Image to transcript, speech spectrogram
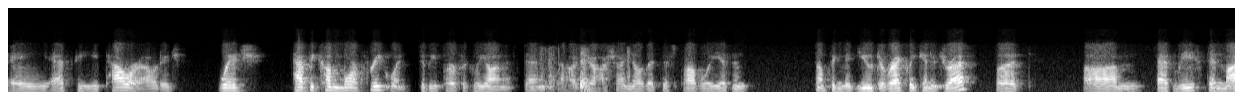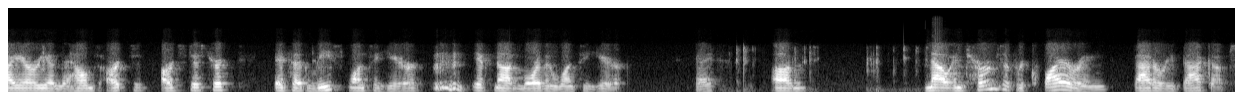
a SCE power outage, which have become more frequent, to be perfectly honest. And uh, Josh, I know that this probably isn't something that you directly can address, but um, at least in my area in the Helms Arts, Arts District, it's at least once a year, if not more than once a year. Okay. Um, now, in terms of requiring battery backups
